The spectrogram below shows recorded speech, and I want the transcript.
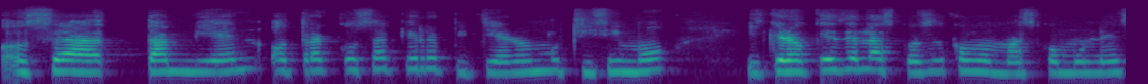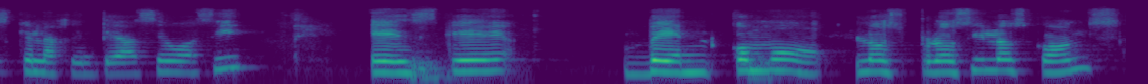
o sea, también otra cosa que repitieron muchísimo y creo que es de las cosas como más comunes que la gente hace o así, es que ven como los pros y los cons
